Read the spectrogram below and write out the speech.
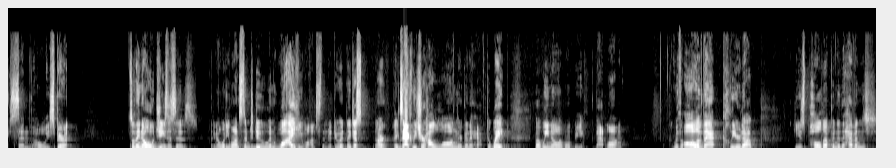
send the Holy Spirit. So they know who Jesus is. They know what he wants them to do and why he wants them to do it. They just aren't exactly sure how long they're going to have to wait, but we know it won't be that long. With all of that cleared up, he is pulled up into the heavens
